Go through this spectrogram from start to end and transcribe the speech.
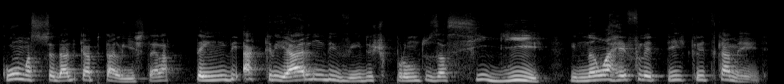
como a sociedade capitalista ela tende a criar indivíduos prontos a seguir e não a refletir criticamente.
